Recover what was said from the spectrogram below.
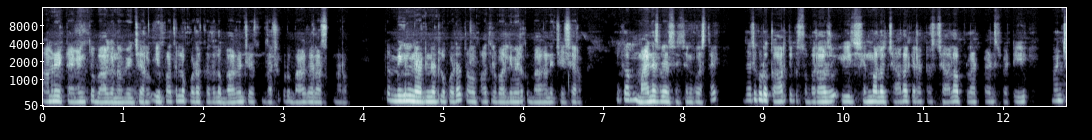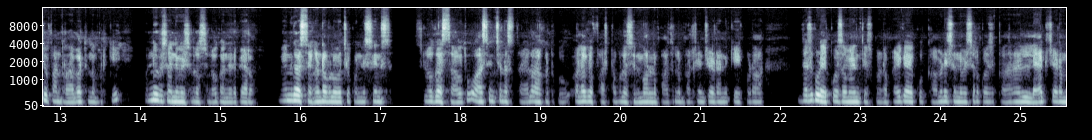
కామెడీ టైమింగ్తో బాగా నవ్వించారు. ఈ పాత్రలో కూడా కథలు బాగా చేస్తున్న దర్శకుడు బాగా రాసుకున్నారు. ఇక మిగిలిన నటినట్లు కూడా తమ పాత్ర బల్లి మేరకు బాగానే చేశారు. ఇక మైనస్ బై సెషన్కి వస్తే దర్శకుడు కార్తిక్ సుబ్బరాజు ఈ సినిమాలో చాలా క్యారెక్టర్స్ చాలా ప్లాట్ పాయింట్స్ పెట్టి మంచి ఫన్ రాబట్టినప్పటికీ కొన్ని సన్నివేశాలు స్లోగా నడిపారు. మెయిన్గా సెకండ్ హాఫ్లో వచ్చే కొన్ని సీన్స్ స్లోగా సాగుతూ ఆశించిన స్థాయిలో ఆకట్టుకు. అలాగే ఫస్ట్ హాఫ్లో సినిమాలను పాత్రలను పరిచయం చేయడానికి కూడా దర్శకుడు ఎక్కువ సమయం తీసుకున్నాడు పైగా ఎక్కువ కామెడీ సన్నివేశాల కోసం కథనాన్ని ల్యాక్ చేయడం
